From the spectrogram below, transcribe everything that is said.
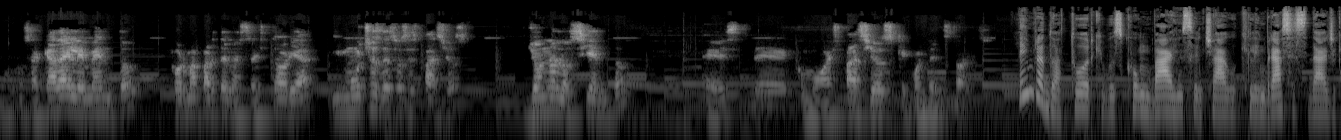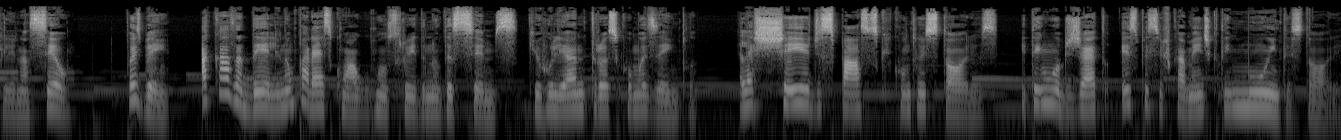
¿no? O sea, cada elemento forma parte de nuestra historia y muchos de esos espacios yo no los siento este, como espacios que cuentan historias. Lembra do ator que buscou um bairro em Santiago que lembrasse a cidade que ele nasceu? Pois bem, a casa dele não parece com algo construído no The Sims, que o Julian trouxe como exemplo. Ela é cheia de espaços que contam histórias, e tem um objeto especificamente que tem muita história.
